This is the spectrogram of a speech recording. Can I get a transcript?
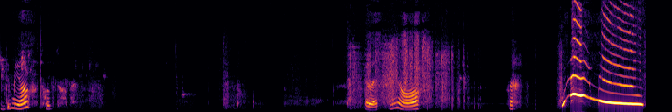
Dedim ya. Tabii tabii. Evet ne ya? Heh. Bu neymiş?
